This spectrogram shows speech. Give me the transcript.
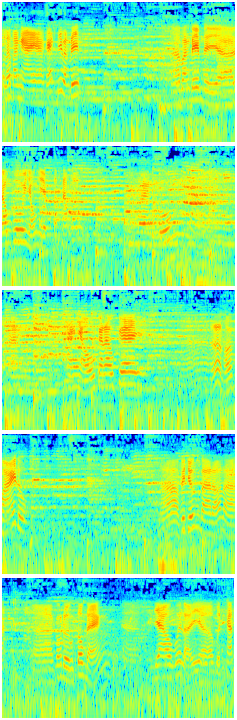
Có lẽ ban ngày khác với ban đêm. À, ban đêm thì ờ, đông vui nhộn nhịp tấp nập hơn. Ăn uống karaoke à, rất là thoải mái luôn. À, phía trước chúng ta đó là à, con đường tôn đảng à, giao với lại à, vĩnh khánh.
